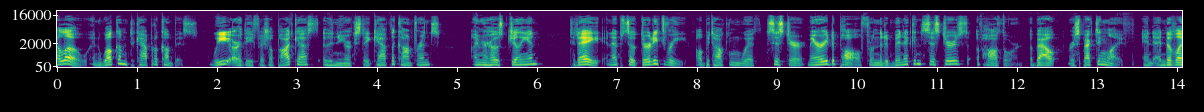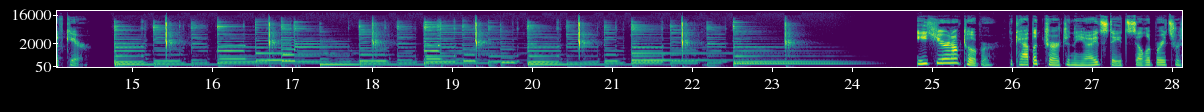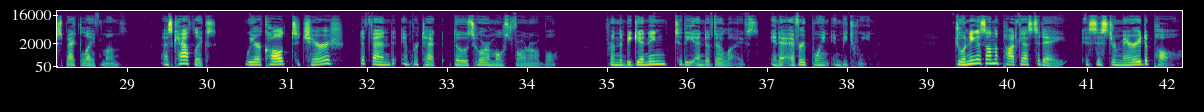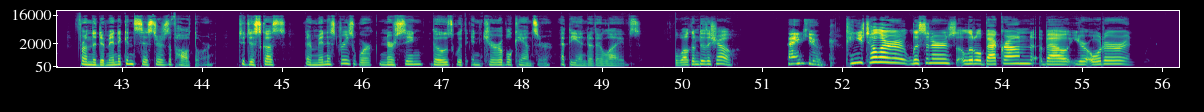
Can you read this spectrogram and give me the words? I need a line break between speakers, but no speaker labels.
Hello, and welcome to Capital Compass. We are the official podcast of the New York State Catholic Conference. I'm your host, Gillian. Today, in episode 33, I'll be talking with Sister Mary de Paul from the Dominican Sisters of Hawthorne about respecting life and end of life care. Each year in October, the Catholic Church in the United States celebrates Respect Life Month. As Catholics, we are called to cherish, defend, and protect those who are most vulnerable, from the beginning to the end of their lives, and at every point in between. Joining us on the podcast today is Sister Mary de Paul from the Dominican Sisters of Hawthorne to discuss their ministry's work nursing those with incurable cancer at the end of their lives. Welcome to the show.
Thank you.
Can you tell our listeners a little background about your order and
